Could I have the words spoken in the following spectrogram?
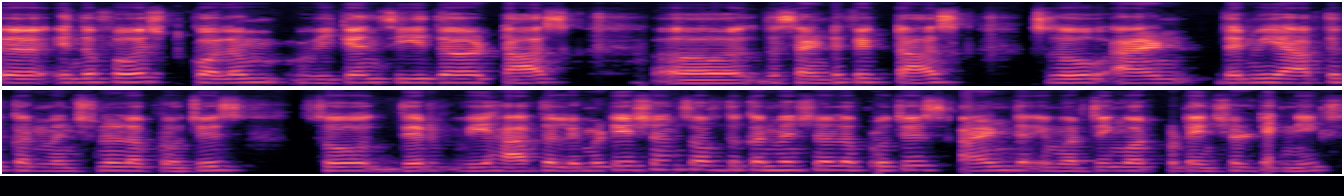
uh, in the first column we can see the task uh, the scientific task. So and then we have the conventional approaches. So there we have the limitations of the conventional approaches and the emerging or potential techniques.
